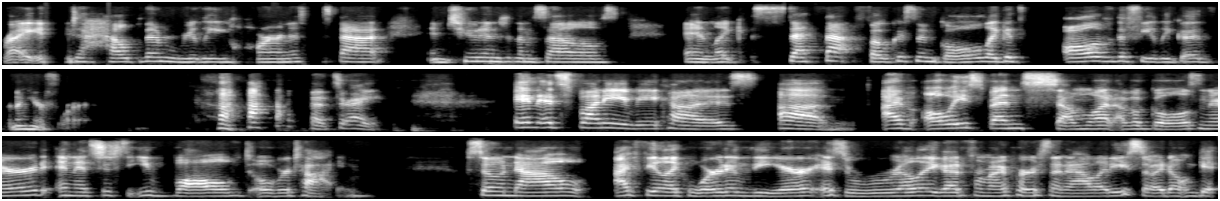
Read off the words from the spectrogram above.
right? And to help them really harness that and tune into themselves and like set that focus and goal. Like it's all of the feely goods and i'm here for. It that's right and it's funny because um I've always been somewhat of a goals nerd and it's just evolved over time. So now I feel like word of the year is really good for my personality so I don't get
